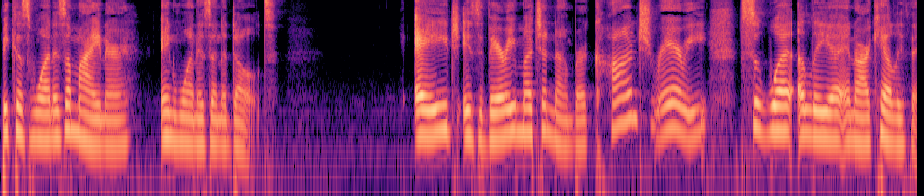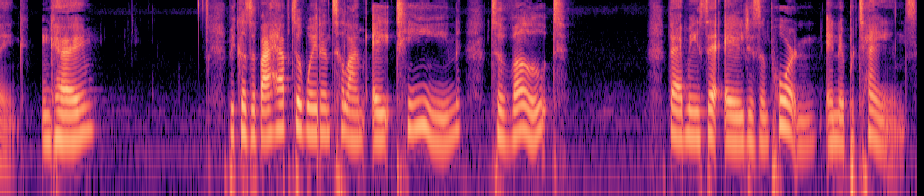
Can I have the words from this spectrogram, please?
because one is a minor and one is an adult. Age is very much a number, contrary to what Aaliyah and R. Kelly think. Okay? Because if I have to wait until I'm 18 to vote, that means that age is important and it pertains.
